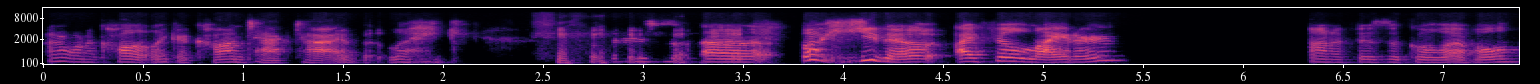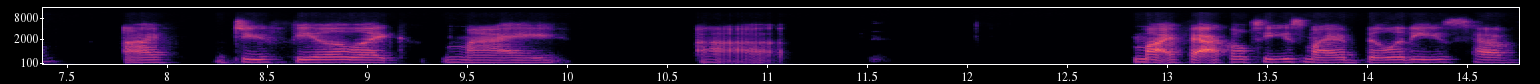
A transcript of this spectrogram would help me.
I don't want to call it like a contact high, but like there's uh you know, I feel lighter on a physical level. I do feel like my uh my faculties, my abilities have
